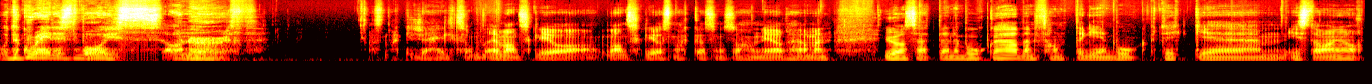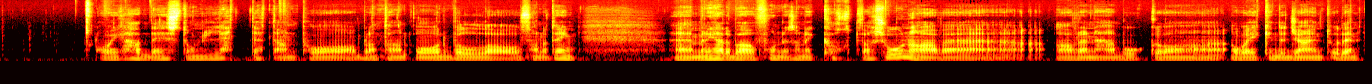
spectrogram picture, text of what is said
with the greatest voice on earth. Jeg snakker ikke helt sånn. Det er vanskelig å, vanskelig å snakke sånn som han gjør her. Men uansett, denne boka her, den fant jeg i en bokbutikk eh, i Stavanger. Og jeg hadde en stund lett etter den på annet Audible og sånne ting. Eh, men jeg hadde bare funnet sånne kortversjoner av, eh, av denne her boka, 'Awaken the Giant Within'.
